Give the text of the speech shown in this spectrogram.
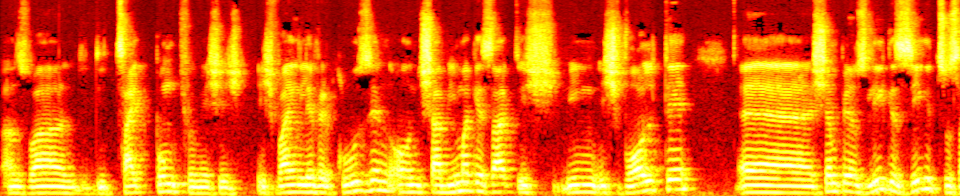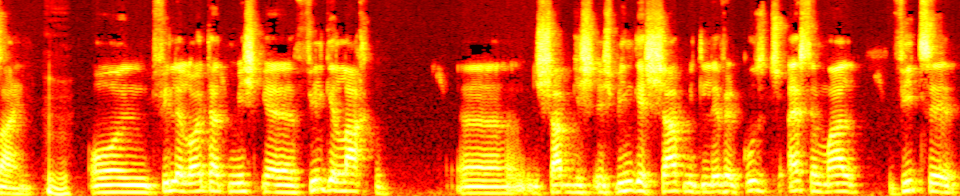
Das war der Zeitpunkt für mich. Ich, ich war in Leverkusen und ich habe immer gesagt, ich, bin, ich wollte äh, Champions League Sieger zu sein. Mhm. Und viele Leute haben mich äh, viel gelacht. Äh, ich, hab, ich bin geschafft mit Leverkusen zum ersten Mal Vize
